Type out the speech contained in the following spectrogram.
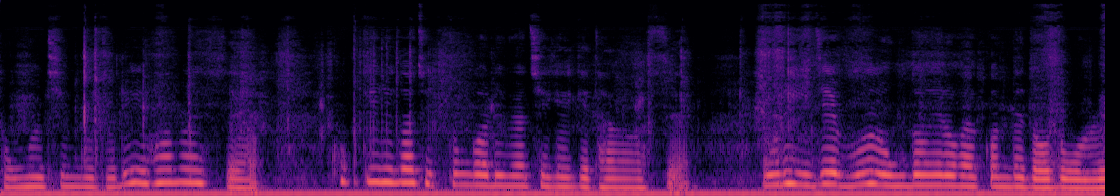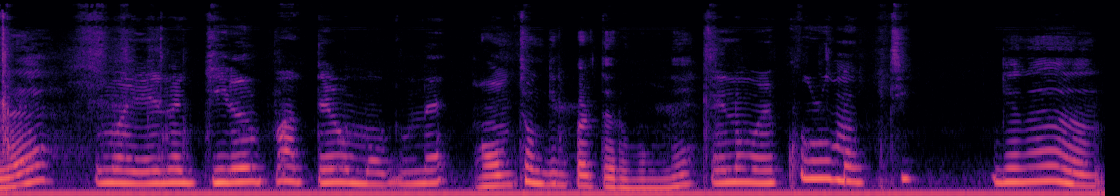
동물 친구들이 환호했어요. 코끼리가 뒷동거리며 잭에게 다가갔어요. 우리 이제 물 웅덩이로 갈 건데 너도 올래? 엄마 얘는 기름밥대로 먹네. 엄청 긴 빨대로 먹네. 얘는 왜 코로 먹지? 얘는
